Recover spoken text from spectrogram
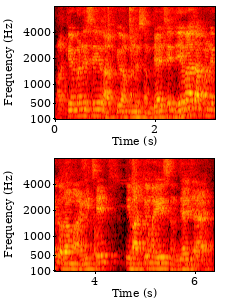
વાક્ય બને છે, વાક્ય આપણને સમજાય છે. જે વાત આપણને કરવામાં આવી છે, એ વાક્યમાં એ સમજાઈ જાય.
